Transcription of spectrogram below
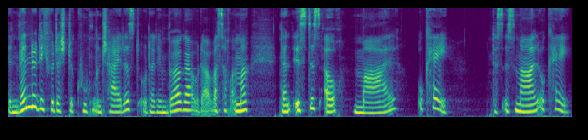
Denn wenn du dich für das Stück Kuchen entscheidest oder den Burger oder was auch immer, dann ist es auch mal okay. Das ist mal okay.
